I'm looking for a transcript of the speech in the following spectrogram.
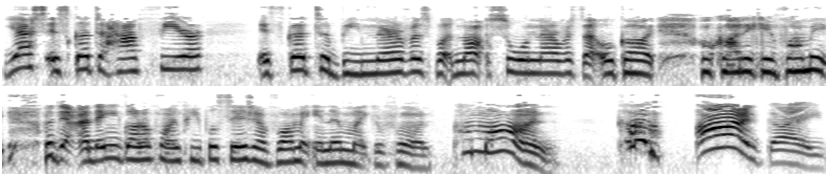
yes, it's good to have fear. It's good to be nervous, but not so nervous that, oh God, oh God, I can vomit. And then you gotta find people stage and vomit in their microphone. Come on. Come on, guys.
